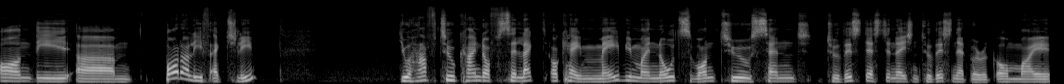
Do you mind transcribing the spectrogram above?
on the um, border leaf, actually. You have to kind of select, okay, maybe my nodes want to send to this destination, to this network, or my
